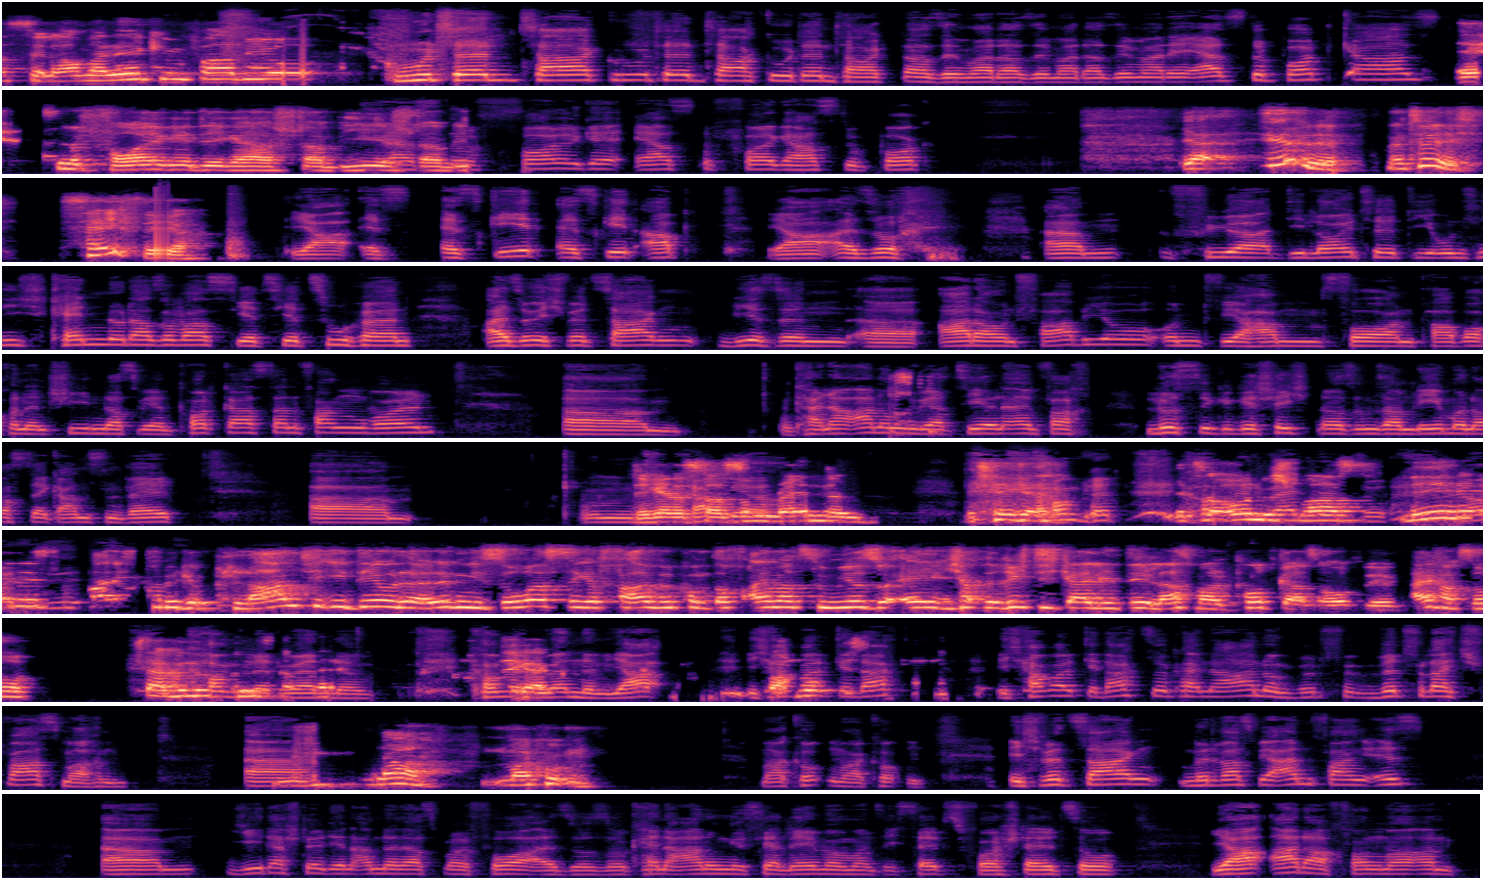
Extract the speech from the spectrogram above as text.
Assalamu alaikum, Fabio. Guten Tag, guten Tag, guten Tag. Da sind wir, da sind wir, da sind wir. Der erste Podcast. Erste Folge, Digga. Stabil, erste stabil. Folge, erste Folge. Hast du Bock? Ja, übel. Natürlich. Safe, Digga. Ja, es, es geht, es geht ab. Ja, also ähm, für die Leute, die uns nicht kennen oder sowas, jetzt hier zuhören. Also ich würde sagen, wir sind äh, Ada und Fabio und wir haben vor ein paar Wochen entschieden, dass wir einen Podcast anfangen wollen. Ähm, keine Ahnung, wir erzählen einfach lustige Geschichten aus unserem Leben und aus der ganzen Welt. Ähm, Digga, das war so random. Digga, komplett, jetzt mal ohne Spaß. random. Nee, nee, nee, das war nicht so eine geplante Idee oder irgendwie sowas, Digga. Fabio kommt auf einmal zu mir so, ey, ich habe eine richtig geile Idee, lass mal einen Podcast aufnehmen. Einfach so. Ich nur, Komplett random. Komplett Digga. random. Ja, ich habe halt gedacht, ich habe halt gedacht, so keine Ahnung, wird, wird vielleicht Spaß machen. Ähm, ja, mal gucken. mal gucken, mal gucken. Ich würde sagen, mit was wir anfangen ist, ähm, jeder stellt den anderen erstmal vor. Also so, keine Ahnung, ist ja lame, wenn man sich selbst vorstellt. So, ja, Ada, fang mal an.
